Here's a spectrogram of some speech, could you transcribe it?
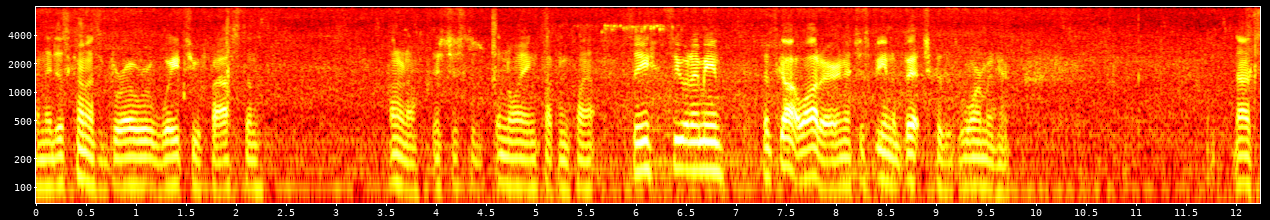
and they just kind of grow way too fast and I don't know it's just an annoying fucking plant see see what I mean it's got water and it's just being a bitch because it's warm in here. That's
